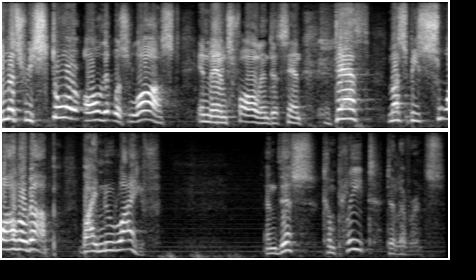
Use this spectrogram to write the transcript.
He must restore all that was lost in man's fall into sin. Death must be swallowed up by new life. And this complete deliverance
